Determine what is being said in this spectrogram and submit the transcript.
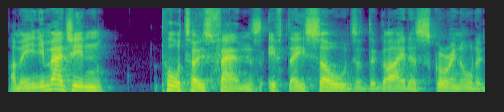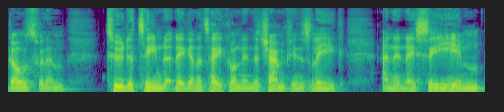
I mean, imagine Porto's fans if they sold the guy that's scoring all the goals for them to the team that they're going to take on in the Champions League, and then they see him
